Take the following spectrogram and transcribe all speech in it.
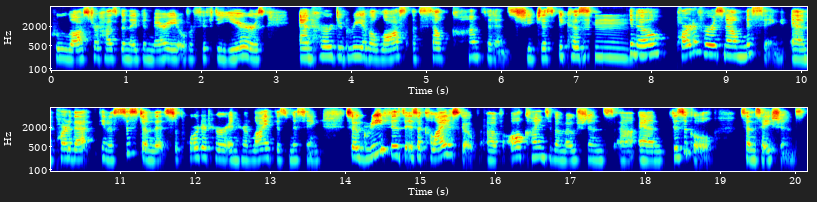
who lost her husband. They've been married over 50 years and her degree of a loss of self-confidence. She just because mm. you know part of her is now missing and part of that you know system that supported her in her life is missing. So grief is, is a kaleidoscope of all kinds of emotions uh, and physical sensations.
